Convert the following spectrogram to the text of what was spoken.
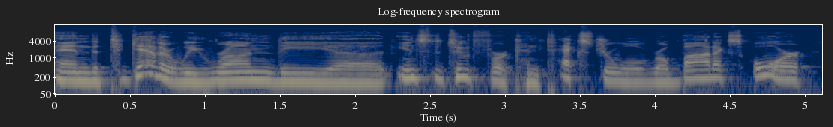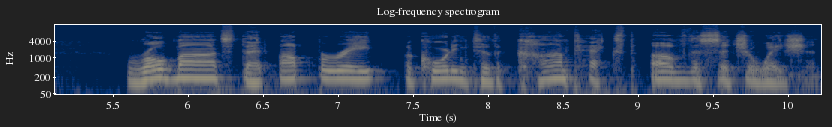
And together we run the uh, Institute for Contextual Robotics or robots that operate according to the context of the situation.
